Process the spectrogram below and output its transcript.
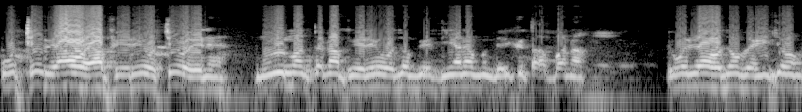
ਉੱਥੇ ਵਿਆਹ ਹੋਇਆ, ਫੇਰੇ ਉੱਥੇ ਹੋਏ ਨੇ। ਮੂਲ ਮੰਤਰ ਨਾਲ ਫੇਰੇ ਉਦੋਂ ਬੇਦੀਆਂ ਨਾਲ ਹੁੰਦੇ ਕਿਤਾਬਾਂ ਨਾਲ। ਤੇ ਉਹ ਜਿਹੜਾ ਉਦੋਂ ਗਈ ਚੋਂ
